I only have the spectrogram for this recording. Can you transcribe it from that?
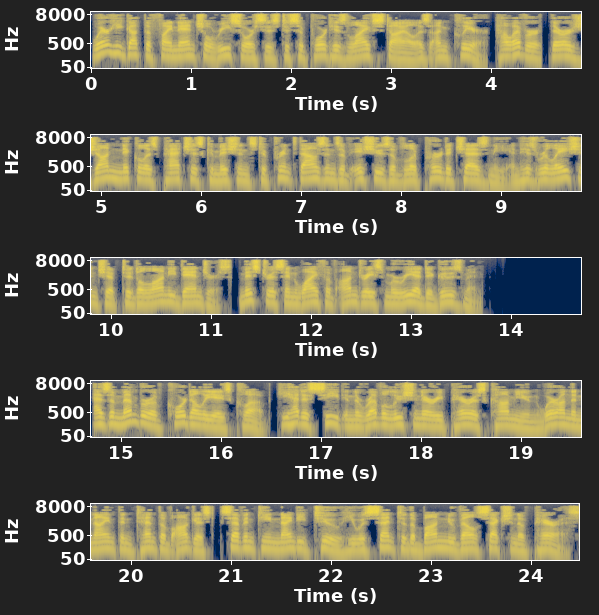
Where he got the financial resources to support his lifestyle is unclear, however, there are Jean-Nicolas Pache's commissions to print thousands of issues of Le Père Duchesne and his relationship to Delaunay d'Angers, mistress and wife of Andrés María de Guzmán. As a member of Cordelier's club, he had a seat in the revolutionary Paris Commune where on 9 and 10 August, 1792 he was sent to the Bonne Nouvelle section of Paris.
